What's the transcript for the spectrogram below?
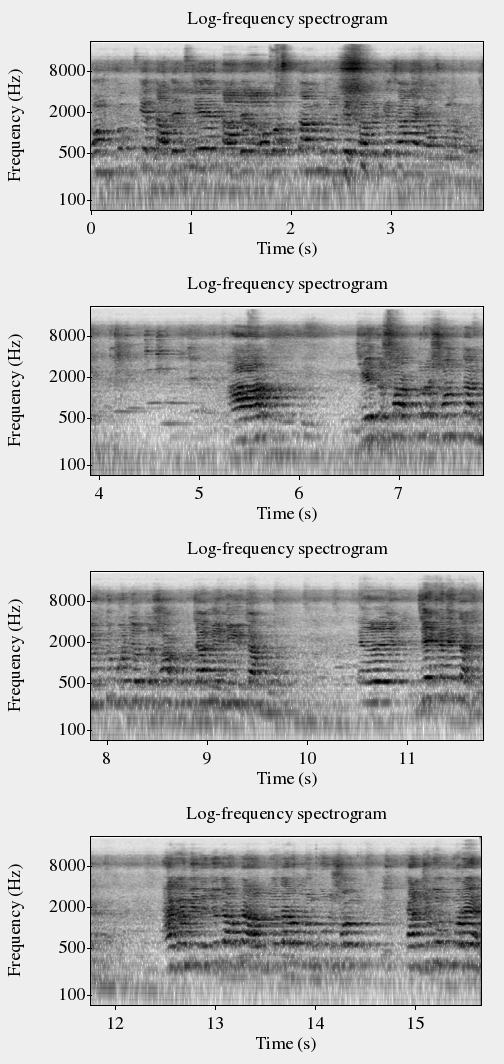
কমপক্ষে তাদেরকে, তাদের অবস্থান বুঝে তাদেরকে জানায় কাজগুলো করে। আর যেহেতু সরকারের সন্তান, মৃত্যু পর্যন্ত সরকার জানিয়ে নিয়ে থাকব। যেখানে থাকি। আগামীতে যদি আপনি আপনাদের সব কার্যক্রম করেন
